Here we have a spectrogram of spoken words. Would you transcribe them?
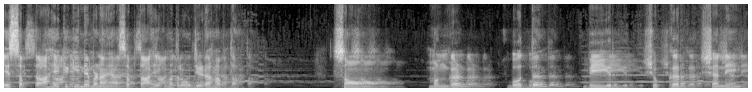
ਇਹ ਸਪਤਾਹਿਕ ਕਿਹਨੇ ਬਣਾਇਆ? ਸਪਤਾਹਿਕ ਮਤਲਬ ਜਿਹੜਾ ਹਫਤਾ। ਸੋਮ, ਮੰਗਲ, ਬੁੱਧ, ਵੀਰ, ਸ਼ੁੱਕਰ, ਸ਼ਨੀ,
